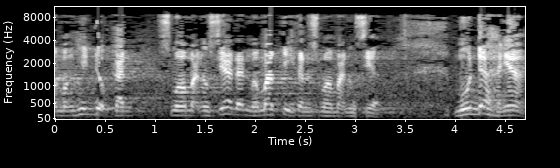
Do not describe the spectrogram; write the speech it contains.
menghidupkan semua manusia dan mematikan semua manusia mudahnya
